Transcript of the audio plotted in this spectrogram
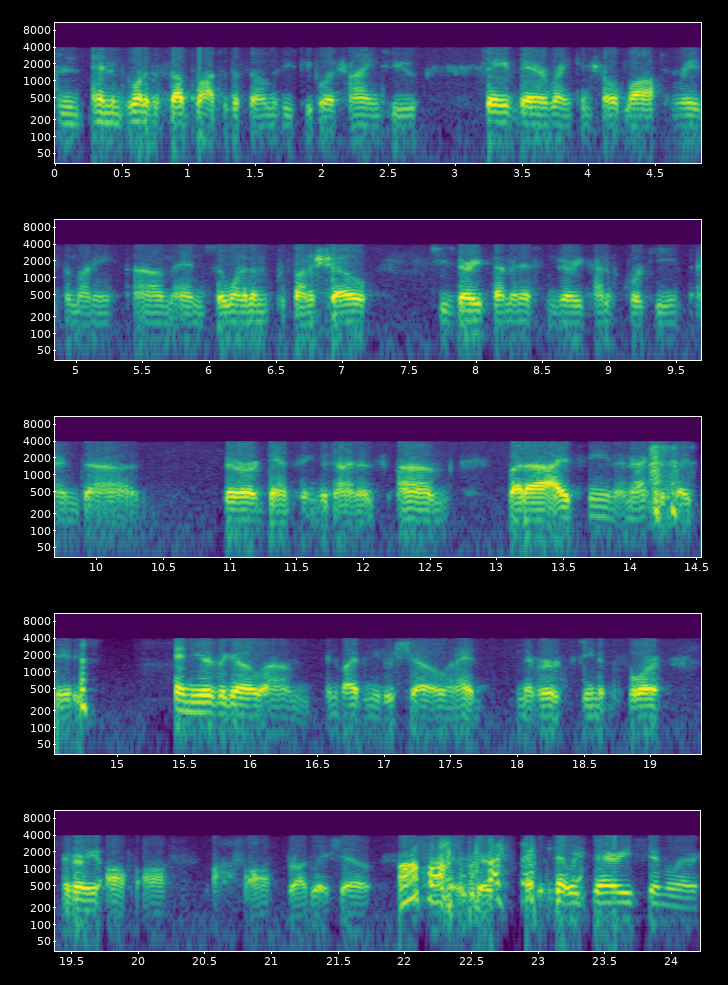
and and one of the subplots of the film is these people are trying to save their rent controlled loft and raise the money. Um, and so one of them puts on a show. She's very feminist and very kind of quirky, and uh, there are dancing vaginas. Um, but uh, I had seen an actress I dated ten years ago um, invited me to a show, and I had never seen it before. A very off off, off, off, Broadway show. Off off that, was very, that was very similar,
